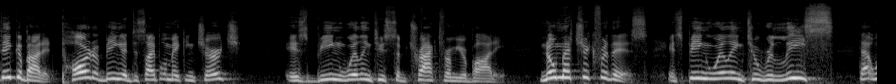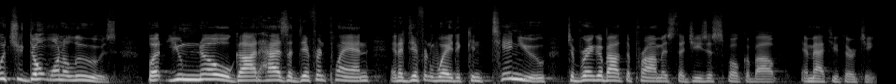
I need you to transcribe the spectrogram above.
think about it part of being a disciple making church is being willing to subtract from your body. No metric for this. It's being willing to release that which you don't want to lose. But you know God has a different plan and a different way to continue to bring about the promise that Jesus spoke about in Matthew 13.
